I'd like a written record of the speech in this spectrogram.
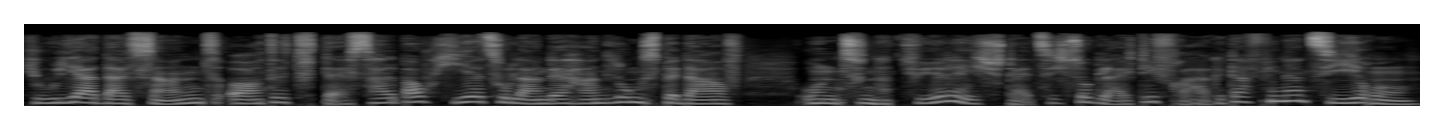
Julia Dalsand ortet deshalb auch hierzulande Handlungsbedarf. Und natürlich stellt sich sogleich die Frage der Finanzierung.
